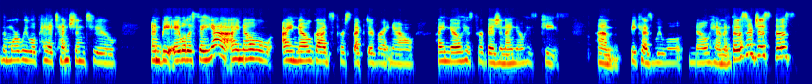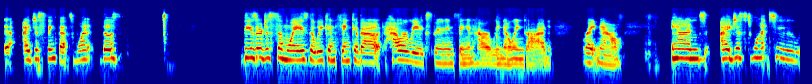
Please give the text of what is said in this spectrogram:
the more we will pay attention to and be able to say yeah i know i know god's perspective right now I know his provision, I know his peace. Um, because we will know him. And those are just those, I just think that's one, those, these are just some ways that we can think about how are we experiencing and how are we knowing God right now. And I just want to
